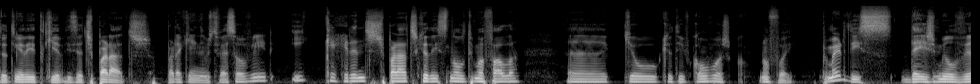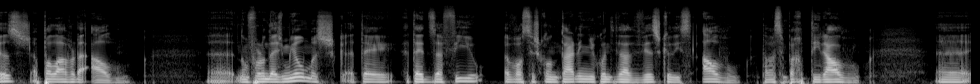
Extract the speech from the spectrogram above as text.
Pronto, eu tinha dito que ia dizer disparados para quem não estivesse a ouvir e que grandes disparados que eu disse na última fala ah, que, eu, que eu tive convosco, não foi? Primeiro disse 10 mil vezes a palavra álbum. Ah, não foram 10 mil, mas até, até desafio a vocês contarem a quantidade de vezes que eu disse álbum. Estava sempre a repetir álbum. Ah,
